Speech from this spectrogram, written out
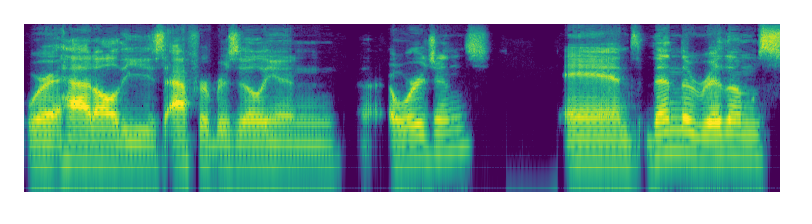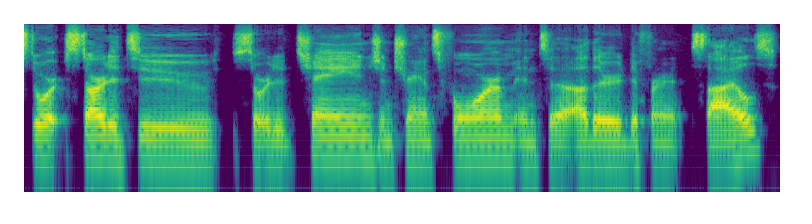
where it had all these Afro-Brazilian uh, origins, and then the rhythms started to sort of change and transform into other different styles,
